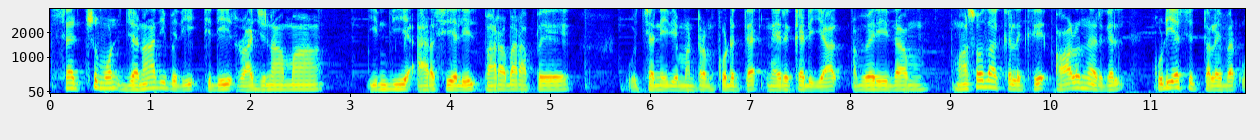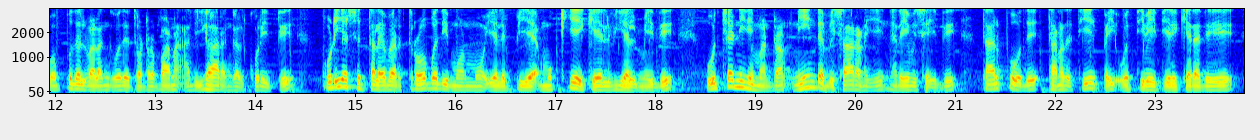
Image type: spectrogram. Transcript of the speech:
சற்று முன் ஜனாதிபதி திடீர் ராஜினாமா இந்திய அரசியலில் பரபரப்பு உச்சநீதிமன்றம் கொடுத்த நெருக்கடியால் விபரீதம். மசோதாக்களுக்கு ஆளுநர்கள் குடியரசுத் தலைவர் ஒப்புதல் வழங்குவது தொடர்பான அதிகாரங்கள் குறித்து குடியரசுத் தலைவர் திரௌபதி முர்மு எழுப்பிய முக்கிய கேள்விகள் மீது உச்சநீதிமன்றம் நீண்ட விசாரணையை நிறைவு செய்து தற்போது தனது தீர்ப்பை ஒத்திவைத்திருக்கிறது.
